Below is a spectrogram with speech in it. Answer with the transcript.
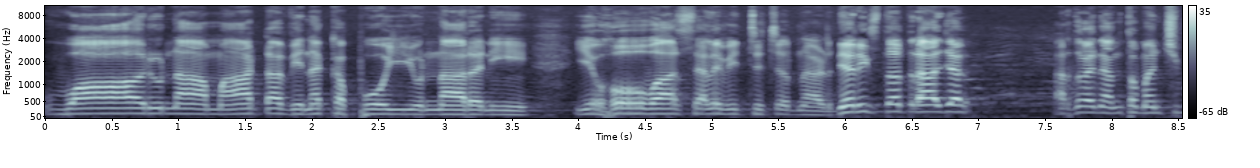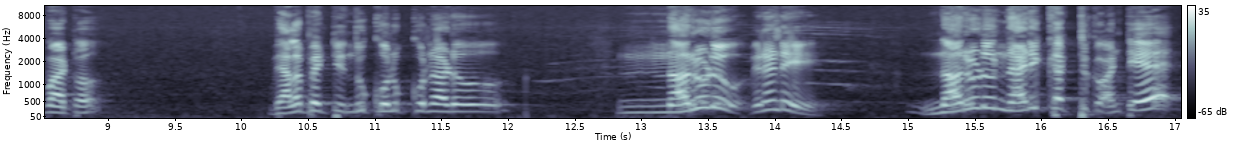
వారు నా మాట వినకపోయి ఉన్నారని యహోవా సెలవిచ్చుచున్నాడు. దేనికి స్తోత్రాజా అర్థమైంది? అంత మంచి మాట? వెలపెట్టి ఎందుకు కొనుక్కున్నాడు? నరుడు వినండి. నరుడు నడికట్టుకు అంటే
